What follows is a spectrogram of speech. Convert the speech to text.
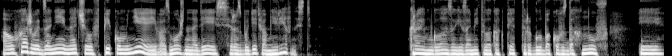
а ухаживать за ней начал в пику мне и, возможно, надеясь разбудить во мне ревность. Краем глаза я заметила, как Петер, глубоко вздохнув и,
